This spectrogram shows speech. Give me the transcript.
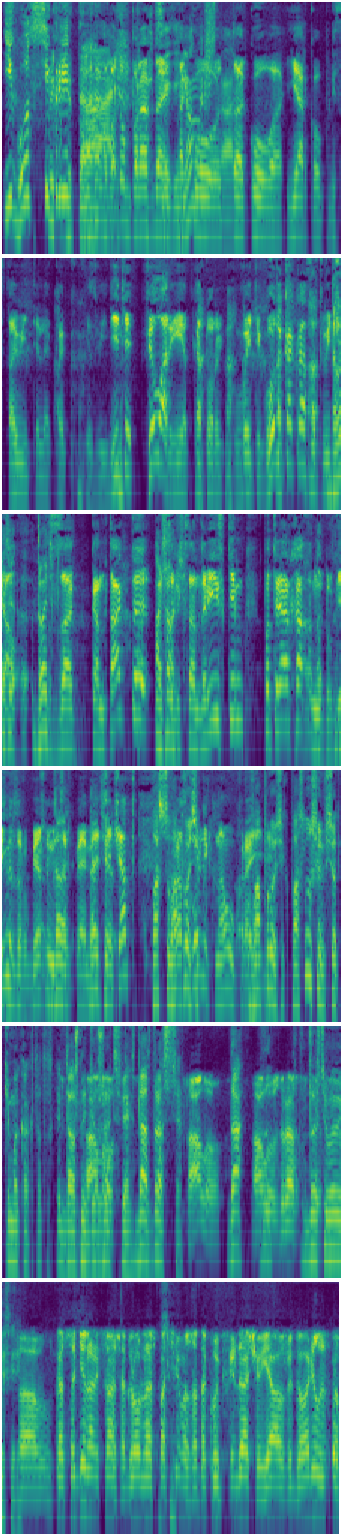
и госсекретарь. А потом порождает такого, Штатов. такого яркого представителя, как, извините, Филарет, который в эти годы как раз А, отвечал давайте- давайте- за контакты А, с Александр Александрийским патриархатом и другими зарубежными Да, церквями. дайте а сейчас вас- вопросик, на Украине. вопросик послушаем, все-таки мы как-то, так сказать, должны Алло. держать связь. Да, здравствуйте. Алло. Да. Алло, здравствуйте. Здравствуйте, вы в эфире. А, Константин Александрович, огромное спасибо за такую передачу. Я уже говорил, что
